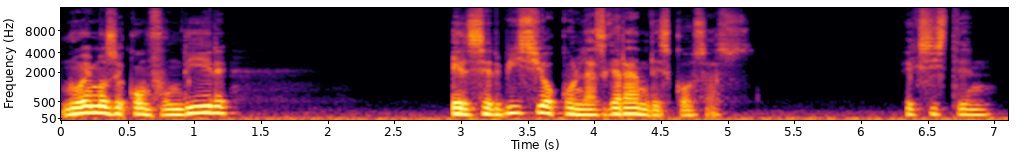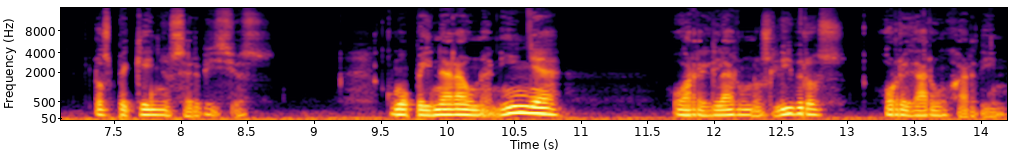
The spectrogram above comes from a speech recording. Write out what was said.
No hemos de confundir el servicio con las grandes cosas. Existen los pequeños servicios como peinar a una niña, o arreglar unos libros, o regar un jardín.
